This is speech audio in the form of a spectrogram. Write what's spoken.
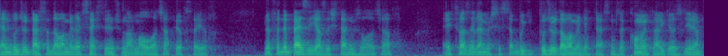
Yəni bu cür dərsə davam eləsək sizin üçün normal olacaq, yoxsa yox? Lövhədə bəzi yazı işlərimiz olacaq etiraz eləmirsinizsə, bu, bu cür davam edək dərsimizə. Kommentləri gözləyirəm.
